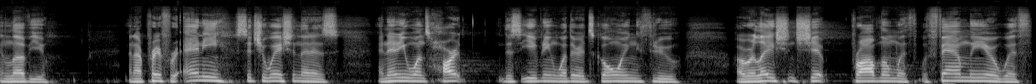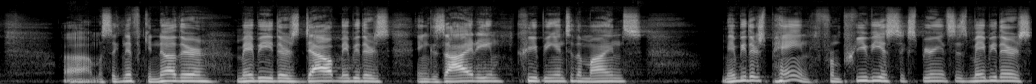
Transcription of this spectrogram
and love you. And I pray for any situation that is in anyone's heart this evening, whether it's going through a relationship problem with, with family or with um, a significant other. Maybe there's doubt. Maybe there's anxiety creeping into the minds. Maybe there's pain from previous experiences. Maybe there's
